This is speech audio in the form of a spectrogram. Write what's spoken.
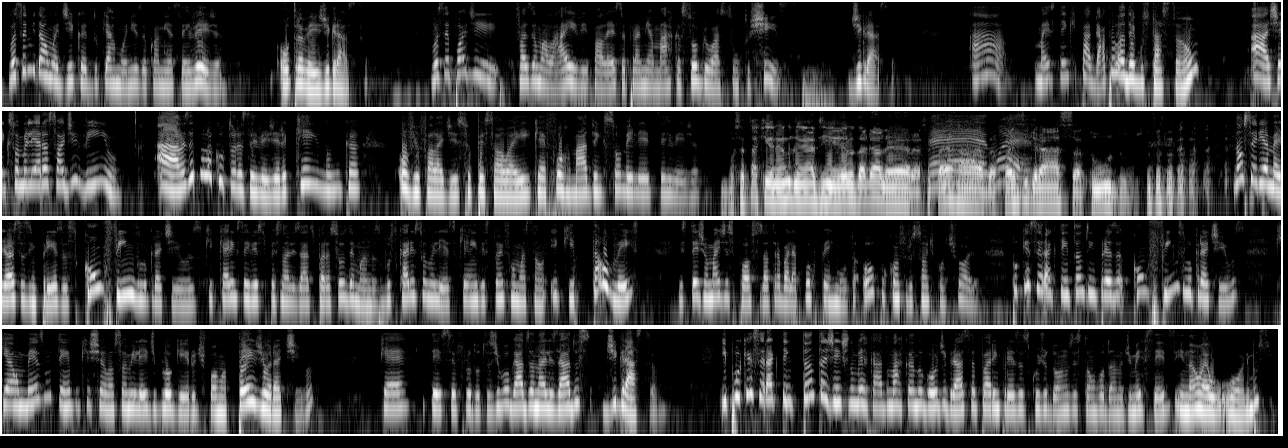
Você me dá uma dica do que harmoniza com a minha cerveja? Outra vez, de graça. Você pode fazer uma live, palestra para minha marca sobre o assunto X? De graça. Ah, mas tem que pagar pela degustação? Ah, achei que sommelier era só de vinho. Ah, mas é pela cultura cervejeira. Quem nunca ouviu falar disso? O pessoal aí que é formado em sommelier de cerveja. Você tá querendo ganhar dinheiro da galera. Você tá é, tá errada. Faz é. de graça tudo. Não seria melhor essas empresas com fins lucrativos que querem serviços personalizados para suas demandas buscarem sommeliers que ainda estão em formação e que talvez estejam mais dispostos a trabalhar por permuta ou por construção de portfólio? Por que será que tem tanta empresa com fins lucrativos que ao mesmo tempo que chama sommelier de blogueiro de forma pejorativa, quer ter seus produtos divulgados, analisados de graça. E por que será que tem tanta gente no mercado marcando gol de graça para empresas cujos donos estão rodando de Mercedes e não é o, o ônibus?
